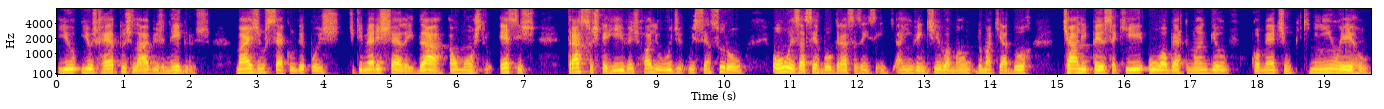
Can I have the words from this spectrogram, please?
e, e os retos lábios negros. Mais de um século depois de que Mary Shelley dá ao monstro esses traços terríveis, Hollywood os censurou ou exacerbou graças à inventiva mão do maquiador Charlie Peirce. Aqui o Alberto Mangel comete um pequenininho erro.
